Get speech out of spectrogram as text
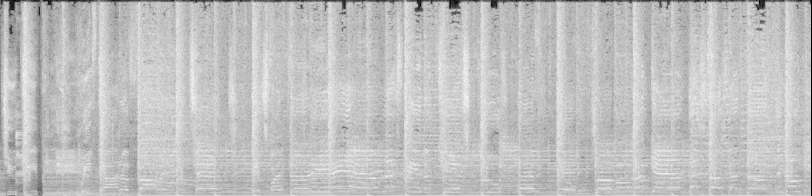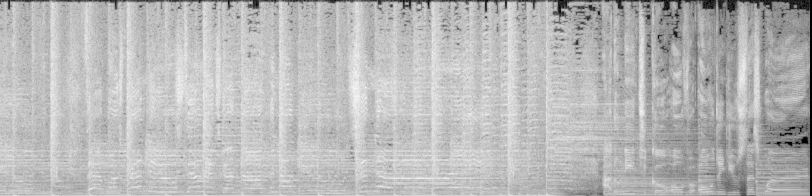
keep you near. We've got a fire in the tent, it's 5.30 a.m. Let's be the kids who left, get in trouble again. That stuff's got nothing on you. That one's brand new, still it's got nothing on you tonight. I don't need to go over old and useless words.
